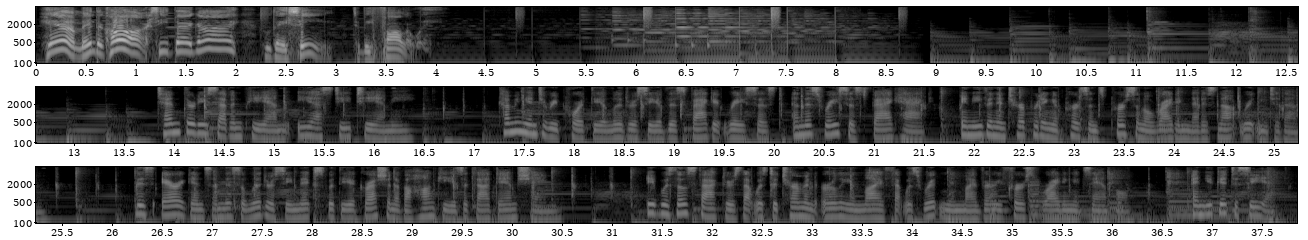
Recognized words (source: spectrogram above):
Him in the car. See that guy who they seem to be following. 10:37 p.m. EST TME. Coming in to report the illiteracy of this faggot racist and this racist fag hag, in even interpreting a person's personal writing that is not written to them. This arrogance and this illiteracy mixed with the aggression of a honky is a goddamn shame. It was those factors that was determined early in life that was written in my very first writing example. And you get to see it.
